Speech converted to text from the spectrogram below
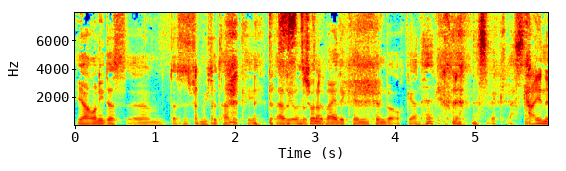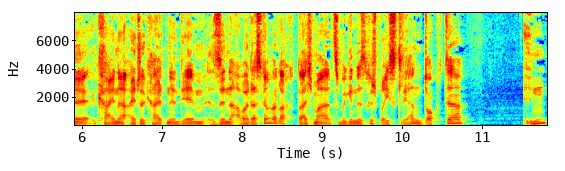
Ja, Ronny, das, ähm, das ist für mich total okay. da wir uns schon eine Weile kennen, können wir auch gerne das weglassen. Keine, keine Eitelkeiten in dem Sinne, aber das können wir doch gleich mal zu Beginn des Gesprächs klären. Doktor in?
